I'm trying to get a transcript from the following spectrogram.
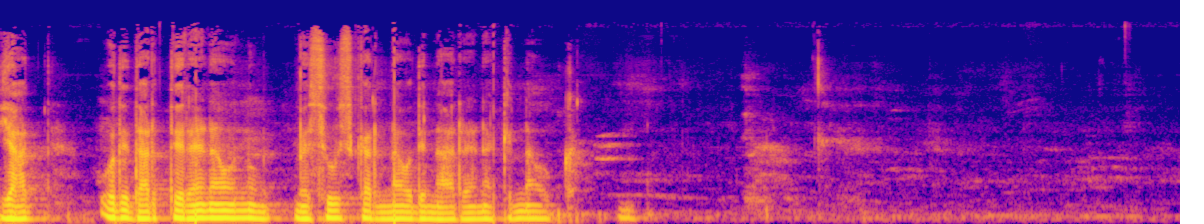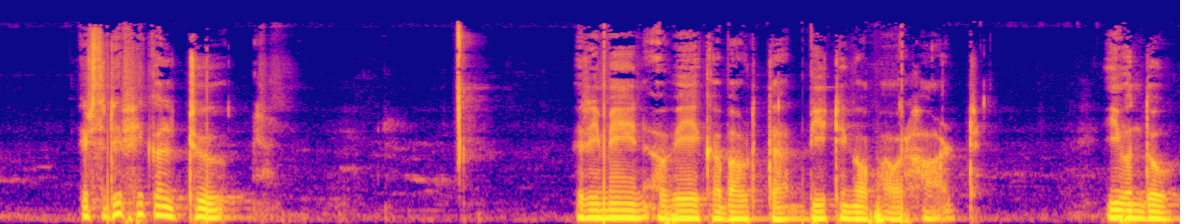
ਯਾਦ, ਉਹਦੇ ਦਰ ਤੇ ਰਹਿਣਾ, ਉਹਨੂੰ ਮਹਿਸੂਸ ਕਰਨਾ, ਉਹਦੇ ਨਾਲ ਰਹਿਣਾ ਕਿੰਨਾ ਔਖਾ। It's difficult to remain awake about the beating of our heart, even though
